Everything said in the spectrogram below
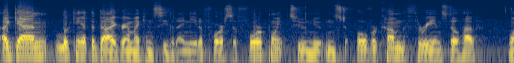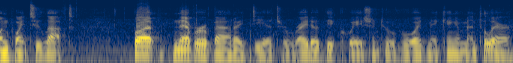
again, looking at the diagram, I can see that I need a force of 4.2 newtons to overcome the 3 and still have 1.2 left. But never a bad idea to write out the equation to avoid making a mental error.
